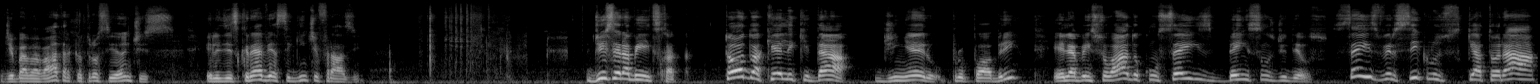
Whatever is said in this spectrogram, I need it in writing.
de Baba Batra, que eu trouxe antes, ele descreve a seguinte frase. Disse Rabi Yitzhak, todo aquele que dá dinheiro para o pobre, ele é abençoado com seis bênçãos de Deus. Seis versículos que a Torá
